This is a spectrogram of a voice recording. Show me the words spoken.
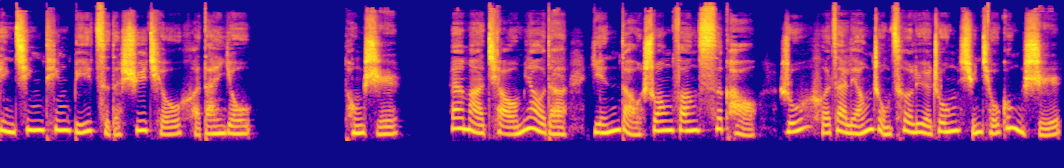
并倾听彼此的需求和担忧。同时，艾玛巧妙地引导双方思考如何在两种策略中寻求共识，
